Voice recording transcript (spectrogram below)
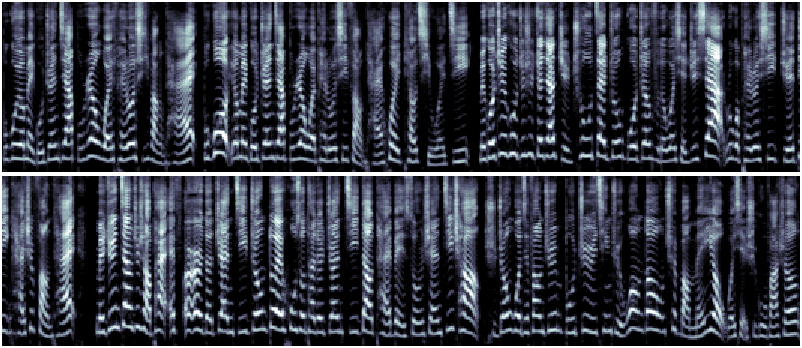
不过，有美国专家不认为佩洛西访台。不过，有美国专家不认为佩洛西访台会挑起危机。美国智库军事专家指出，在中国政府的威胁之下，如果佩洛西决定还是访台，美军将至少派 F 二二的战机中队护送他的专机到台北松山机场，使中国解放军不至于轻举妄动，确保没有危险事故发生。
